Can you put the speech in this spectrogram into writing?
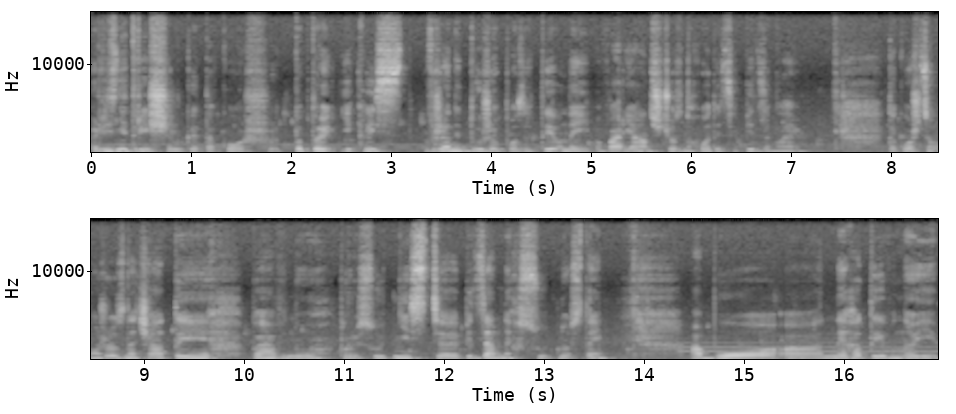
Різні тріщинки також. Тобто якийсь вже не дуже позитивний варіант, що знаходиться під землею. Також це може означати певну присутність підземних сутностей або негативної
